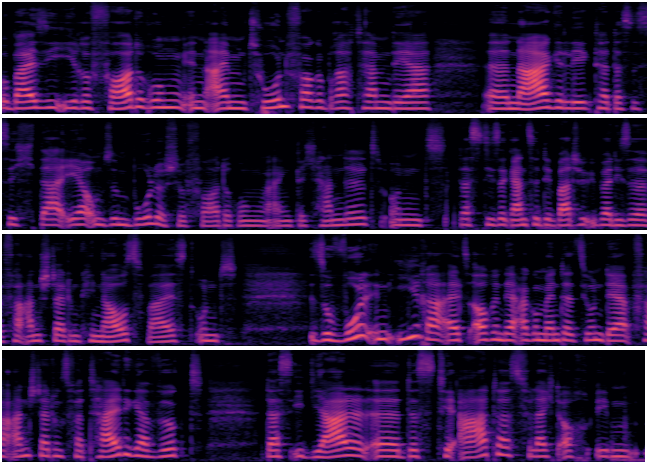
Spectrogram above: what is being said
wobei sie ihre Forderungen in einem Ton vorgebracht haben, der äh, nahegelegt hat, dass es sich da eher um symbolische Forderungen eigentlich handelt und dass diese ganze Debatte über diese Veranstaltung hinausweist. Und sowohl in ihrer als auch in der Argumentation der Veranstaltungsverteidiger wirkt das Ideal äh, des Theaters, vielleicht auch eben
